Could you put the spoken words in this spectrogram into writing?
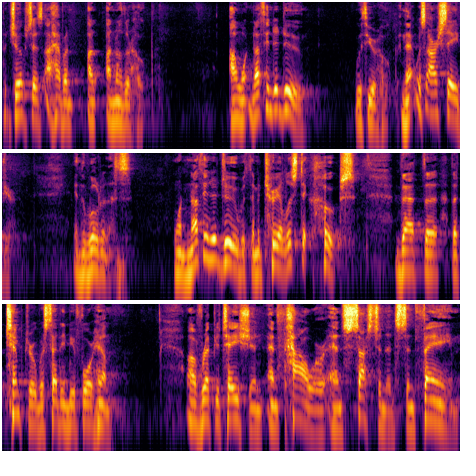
But Job says, I have an, a, another hope. I want nothing to do with your hope. And that was our Savior in the wilderness. Want nothing to do with the materialistic hopes that the, the tempter was setting before him of reputation and power and sustenance and fame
